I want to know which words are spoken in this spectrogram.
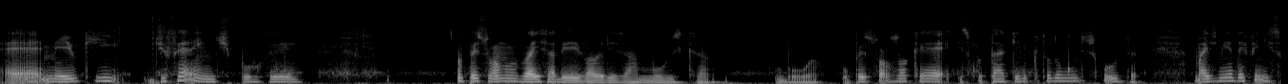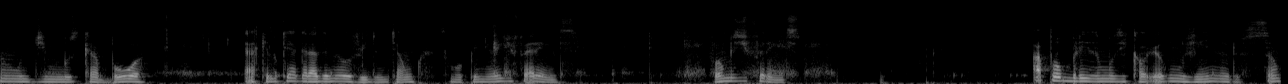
É meio que diferente, porque o pessoal não vai saber valorizar música boa. O pessoal só quer escutar aquilo que todo mundo escuta. Mas minha definição de música boa é aquilo que agrada meu ouvido. Então são opiniões diferentes. Formas diferentes. A pobreza musical de alguns gêneros são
